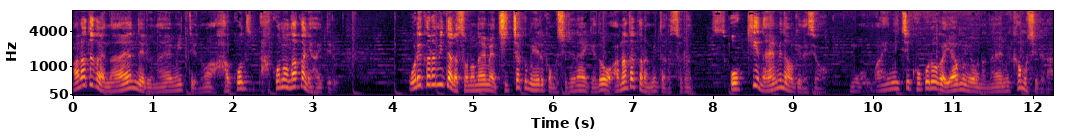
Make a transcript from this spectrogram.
あなたが悩んでる悩みっていうのは箱箱の中に入ってる。俺から見たらその悩みはちっちゃく見えるかもしれないけどあなたから見たらそれは大きい悩みなわけですよ。もう毎日心が病むような悩みかもしれない。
